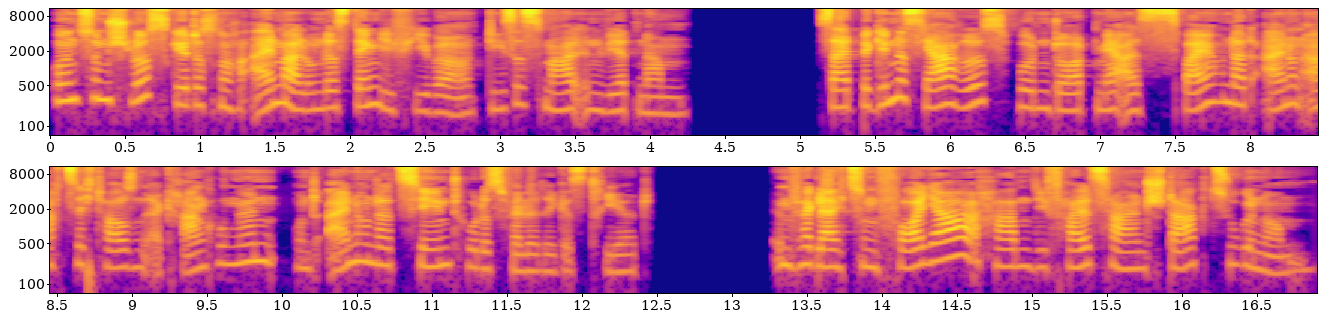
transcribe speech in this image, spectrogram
Und zum Schluss geht es noch einmal um das Dengue-Fieber, dieses Mal in Vietnam. Seit Beginn des Jahres wurden dort mehr als 281.000 Erkrankungen und 110 Todesfälle registriert. Im Vergleich zum Vorjahr haben die Fallzahlen stark zugenommen.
